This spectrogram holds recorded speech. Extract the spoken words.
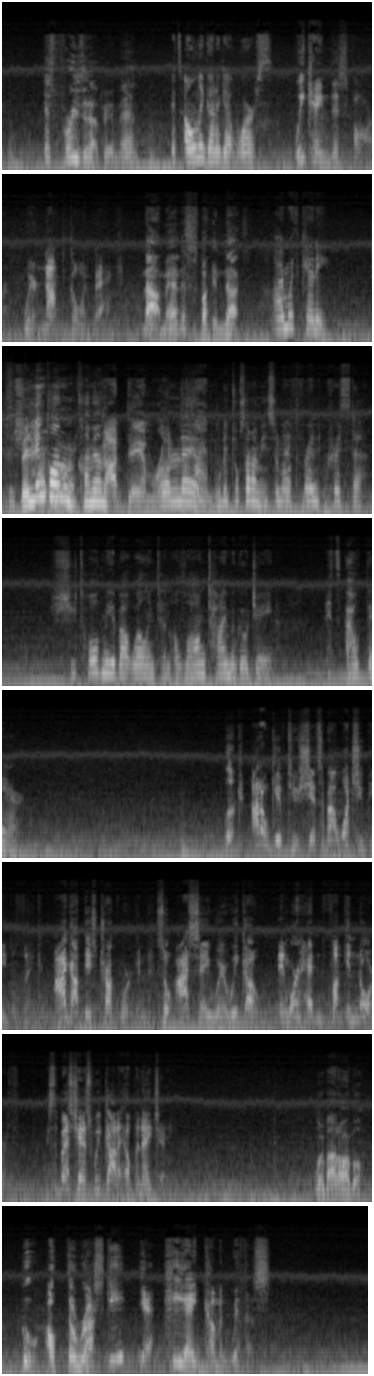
it's freezing up here, man. It's only gonna get worse. We came this far. We're not going back. Nah, man, this is fucking nuts. I'm with Kenny. We should head 웰링턴 north. 가면 Goddamn right. 원래 Clem. 우리 쪽 사람이 있을 My 것 friend 같은데. Krista. She told me about Wellington a long time ago, Jane. It's out there. Look, I don't give two shits about what you people think. I got this truck working, so I say where we go. And we're heading fucking north. It's the best chance we got of helping AJ. What about Arvo? Who? Oh, the Rusky? Yeah, he ain't coming with us.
